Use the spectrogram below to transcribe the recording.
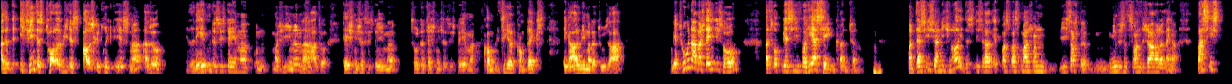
Also ich finde es toll, wie das ausgedrückt ist. Ne? Also lebende Systeme und Maschinen, ne? also technische Systeme, technische Systeme, kompliziert, komplex, egal wie man dazu sagt. Wir tun aber ständig so, als ob wir sie vorhersehen könnten. Mhm. Und das ist ja nicht neu. Das ist ja etwas, was man schon, wie ich sagte, mindestens 20 Jahre oder länger. Was ist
